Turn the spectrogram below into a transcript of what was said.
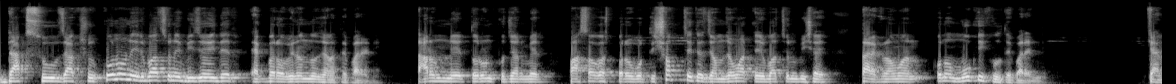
ডাকসু, জাকসু, কোন নির্বাচনে বিজয়ীদের একবার অভিনন্দন জানাতে পারেনি। তারুণ্যের, তরুণ প্রজন্মের পাঁচ আগস্ট পরবর্তী সবচেয়ে জমজমাট নির্বাচন বিষয়ে তারেক রহমান কোনো মুখই খুলতে পারেননি। কেন?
